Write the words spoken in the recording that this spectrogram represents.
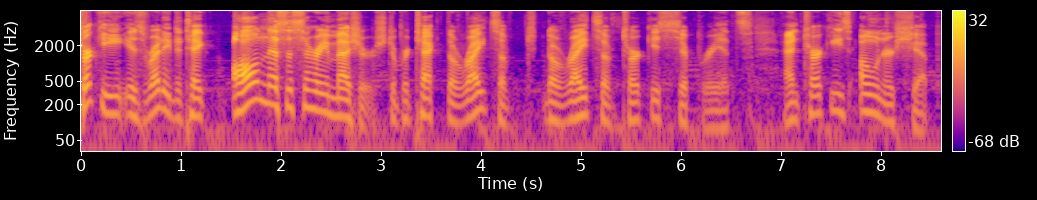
Turkey is ready to take all necessary measures to protect the rights of the rights of Turkish Cypriots and Turkey's ownership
